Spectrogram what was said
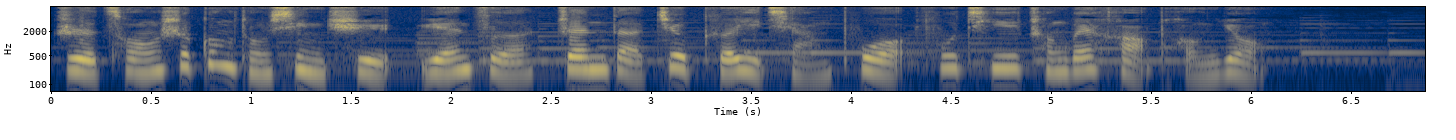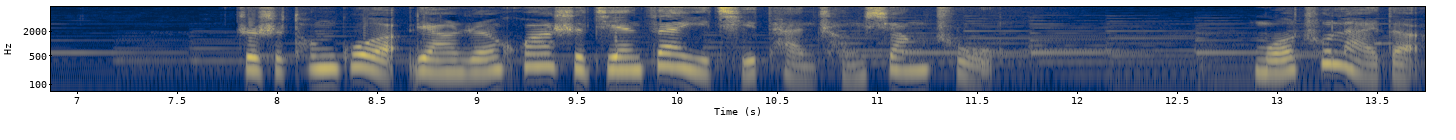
只从事共同兴趣原则，真的就可以强迫夫妻成为好朋友。这是通过两人花时间在一起坦诚相处磨出来的。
